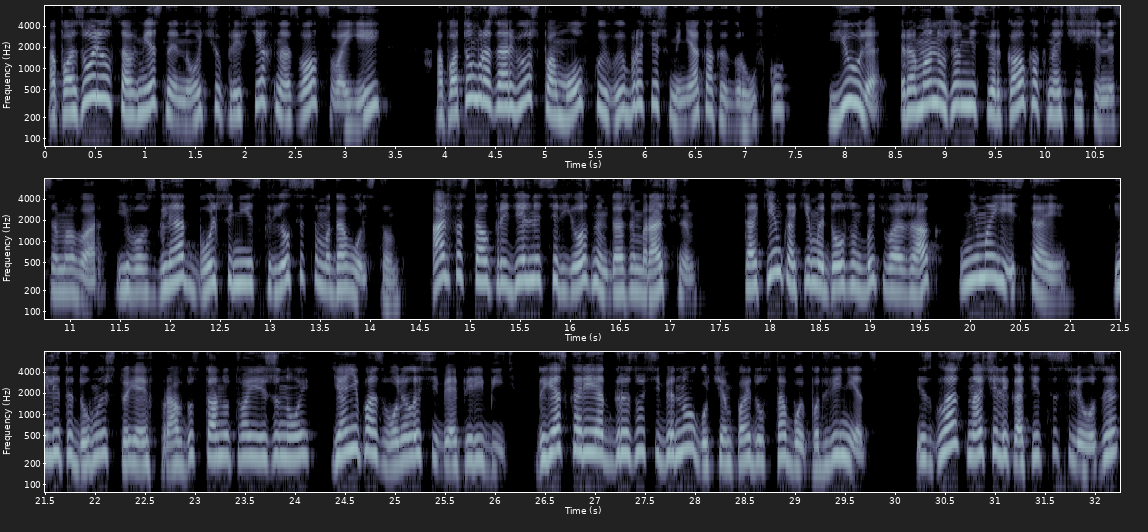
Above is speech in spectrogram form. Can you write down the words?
Опозорил совместной ночью, при всех назвал своей, а потом разорвешь помолвку и выбросишь меня как игрушку. «Юля!» Роман уже не сверкал, как начищенный самовар. Его взгляд больше не искрился самодовольством. Альфа стал предельно серьезным, даже мрачным. Таким, каким и должен быть вожак не моей стаи. Или ты думаешь, что я и вправду стану твоей женой? Я не позволила себя перебить. Да я скорее отгрызу себе ногу, чем пойду с тобой под венец. Из глаз начали катиться слезы,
